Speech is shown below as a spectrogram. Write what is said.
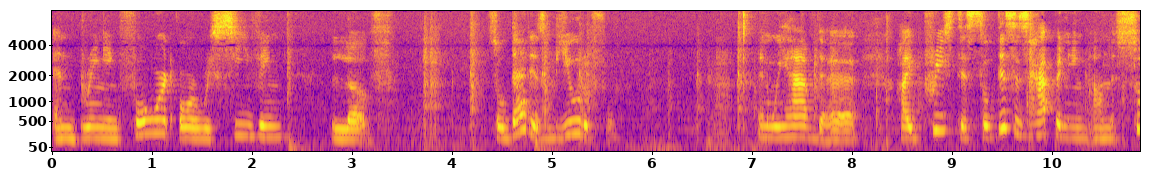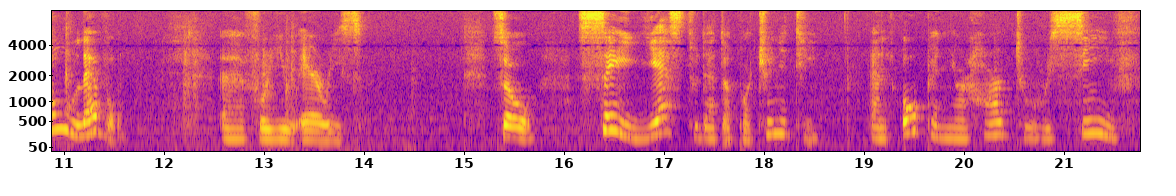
and bringing forward or receiving love. So that is beautiful. And we have the high priestess. So this is happening on the soul level uh, for you aries. So say yes to that opportunity and open your heart to receive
